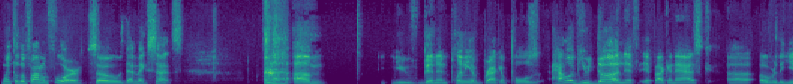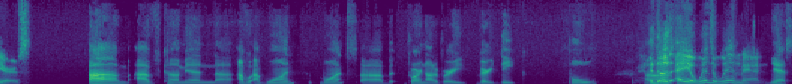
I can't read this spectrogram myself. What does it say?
went to the Final Four. So that makes sense. um, you've been in plenty of bracket pools. How have you done, if if I can ask, uh, over the years? Um, I've come in. Uh, I've I've won once, uh, but probably not a very very deep pool. It does. Uh, hey, a win's a win, man. Yes,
